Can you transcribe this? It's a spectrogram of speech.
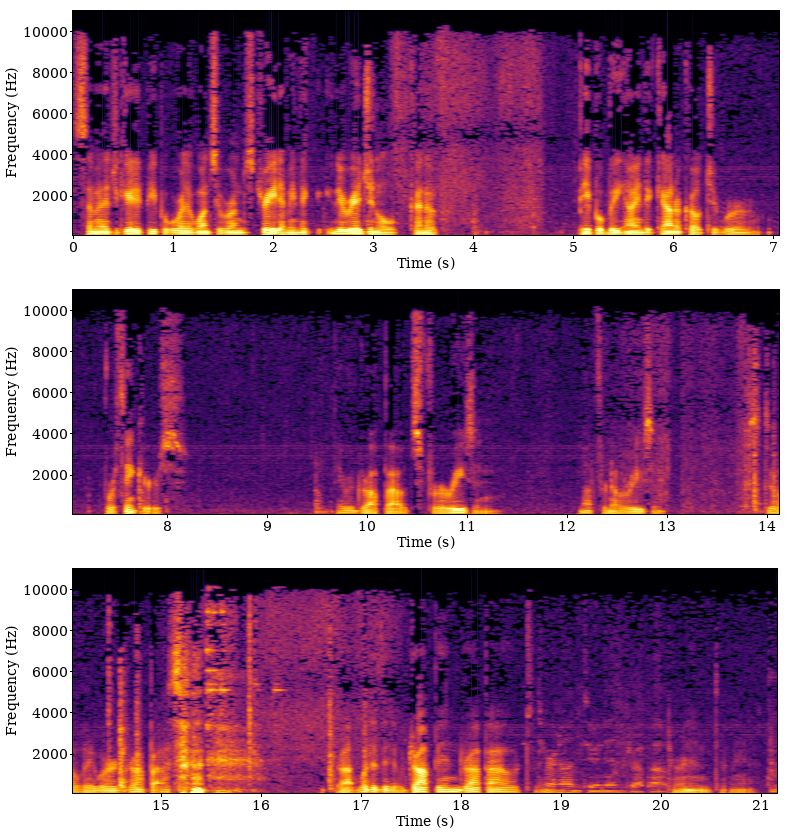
some educated people were the ones who were on the street. I mean, the, the original kind of people behind the counterculture were, were thinkers. They were dropouts for a reason, not for no reason. Still, they were dropouts. drop, what is it? Drop in, drop out. Turn on, tune in, drop out. Turn in. Yeah.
